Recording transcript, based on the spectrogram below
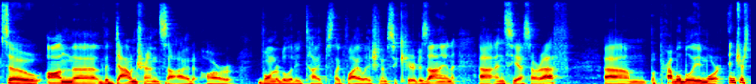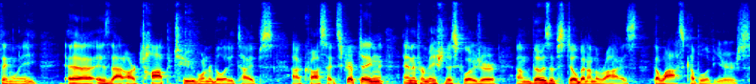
so on the, the downtrend side are vulnerability types like violation of secure design uh, and CSRF. Um, but probably more interestingly uh, is that our top two vulnerability types uh, cross-site scripting and information disclosure, um, those have still been on the rise the last couple of years.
